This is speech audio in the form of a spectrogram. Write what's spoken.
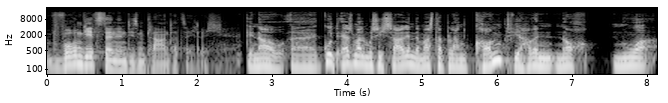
Worum geht es denn in diesem Plan tatsächlich? Genau. Äh, gut, erstmal muss ich sagen, der Masterplan kommt. Wir haben noch nur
